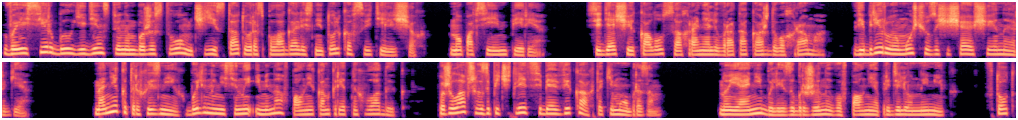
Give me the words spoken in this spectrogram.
Ваесир был единственным божеством, чьи статуи располагались не только в святилищах, но по всей империи. Сидящие колоссы охраняли врата каждого храма, вибрируя мощью защищающей энергии. На некоторых из них были нанесены имена вполне конкретных владык, пожелавших запечатлеть себя в веках таким образом. Но и они были изображены во вполне определенный миг, в тот,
